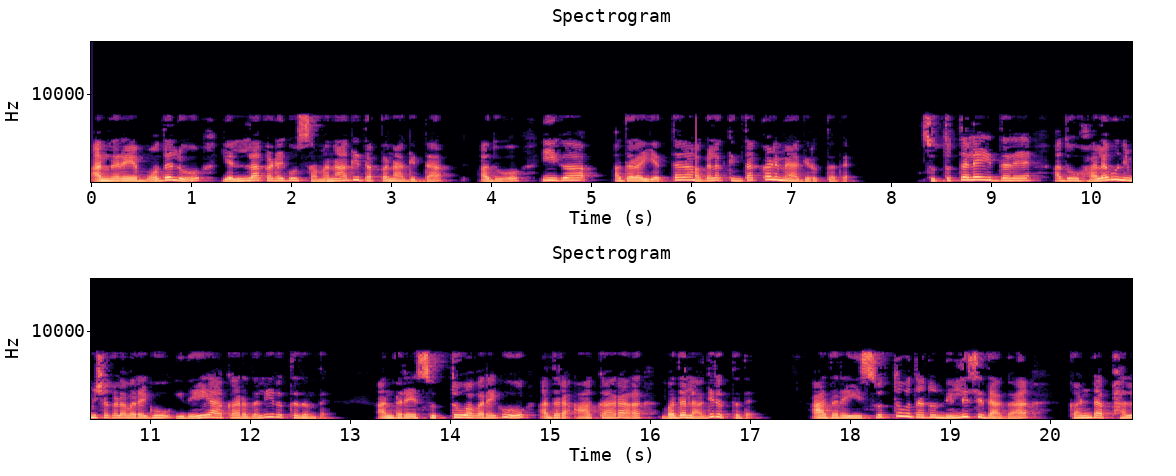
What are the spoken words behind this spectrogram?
ಅಂದರೆ ಮೊದಲು ಎಲ್ಲ ಕಡೆಗೂ ಸಮನಾಗಿ ದಪ್ಪನಾಗಿದ್ದ, ಅದು ಈಗ ಅದರ ಎತ್ತರ ಅಗಲಕ್ಕಿಂತ ಕಡಿಮೆ ಆಗಿರುತ್ತದೆ. ಸುತ್ತುತ್ತಲೇ ಇದ್ದರೆ ಅದು ಹಲವು ನಿಮಿಷಗಳವರೆಗೂ ಇದೇ ಆಕಾರದಲ್ಲಿ ಇರುತ್ತದಂತೆ. ಅಂದರೆ ಸುತ್ತುವವರೆಗೂ ಅದರ ಆಕಾರ ಬದಲಾಗಿರುತ್ತದೆ. ಆದರೆ ಈ ಸುತ್ತುವುದನ್ನು ನಿಲ್ಲಿಸಿದಾಗ ಕಂಡ ಫಲ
